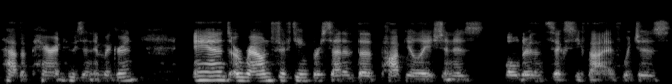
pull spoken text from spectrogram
have a parent who's an immigrant. And around 15% of the population is older than 65, which is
